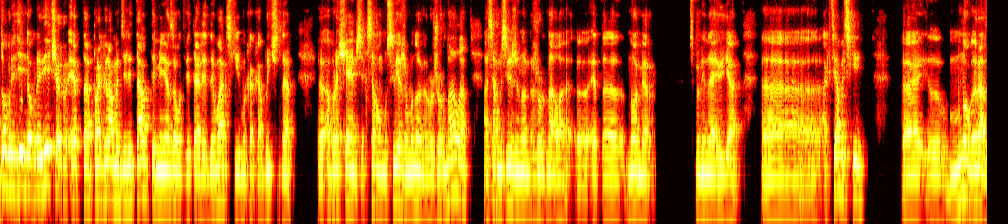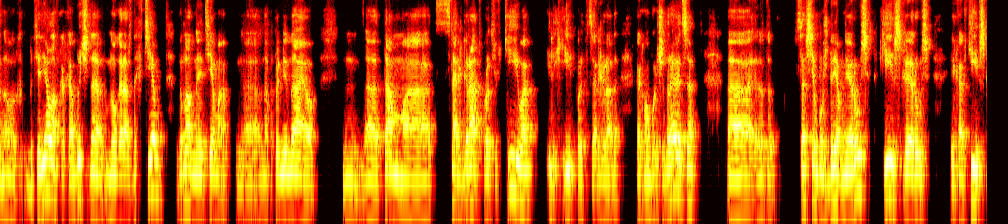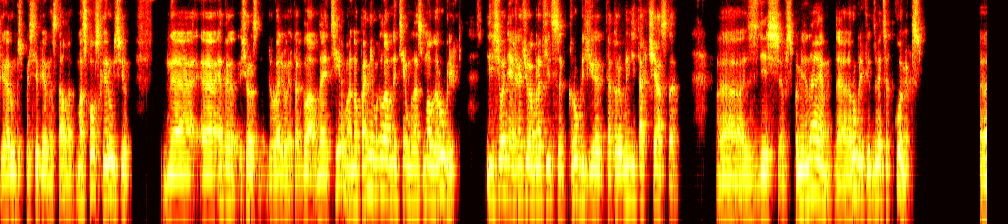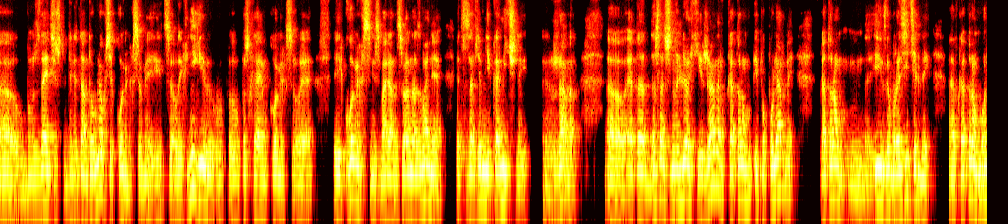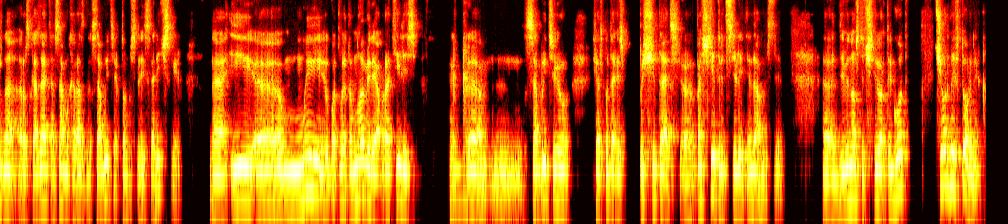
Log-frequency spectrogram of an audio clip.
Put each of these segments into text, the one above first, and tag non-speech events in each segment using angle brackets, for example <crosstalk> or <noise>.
Добрый день, добрый вечер. Это программа «Дилетанты». Меня зовут Виталий Дымарский. Мы, как обычно, э, обращаемся к самому свежему номеру журнала. А самый свежий номер журнала э, – это номер, вспоминаю я, э, октябрьский. Много разных материалов, как обычно, много разных тем. Главная тема, напоминаю, там э, Царьград против Киева или Киев против Царьграда, как вам больше нравится. Э, это совсем уж древняя Русь, Киевская Русь, и как Киевская Русь постепенно стала Московской Русью. Это, еще раз говорю, это главная тема, но помимо главной темы у нас много рубрик. И сегодня я хочу обратиться к рубрике, которую мы не так часто Э, здесь вспоминаем. Э, рубрика называется «Комикс». Э, знаете, что дилетант увлекся комиксами и целые книги выпускаем комиксовые. И комикс, несмотря на свое название, это совсем не комичный жанр. Это достаточно легкий жанр, в котором и популярный, в котором и изобразительный, в котором можно рассказать о самых разных событиях, в том числе исторических, Э, и э, мы вот в этом номере обратились к событию, сейчас пытаюсь посчитать, э, почти 30-летней давности, 94 год, «Черный вторник».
